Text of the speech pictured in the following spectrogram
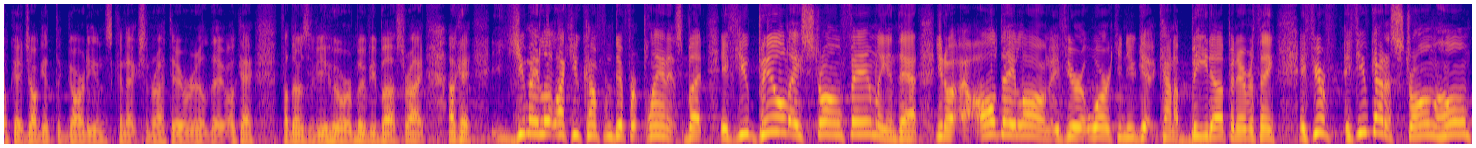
Okay, did y'all get the Guardians connection right there? Real, okay, for those of you who are movie buffs, right? Okay, you may look like you come from different planets, but if you build a strong family in that, you know, all day long, if you're at work and you get kind of beat up and everything, if you're if you've got a strong home,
